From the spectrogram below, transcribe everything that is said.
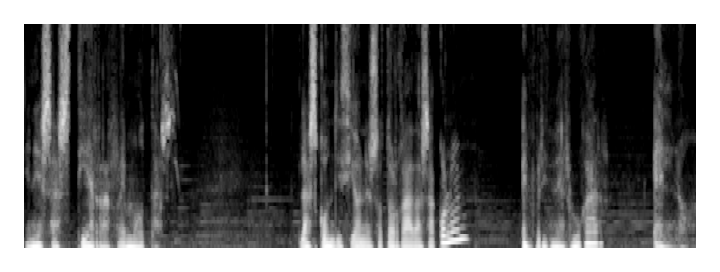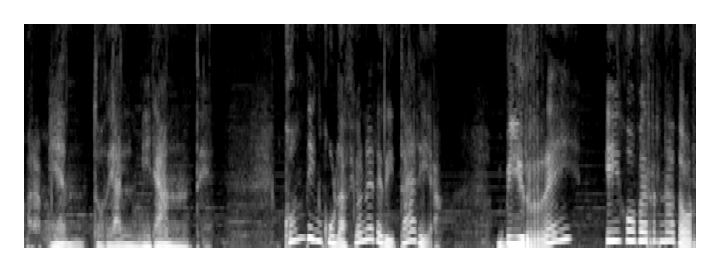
en esas tierras remotas. Las condiciones otorgadas a Colón, en primer lugar, el nombramiento de almirante, con vinculación hereditaria, virrey y gobernador,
